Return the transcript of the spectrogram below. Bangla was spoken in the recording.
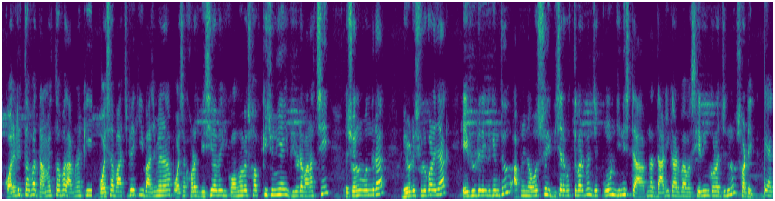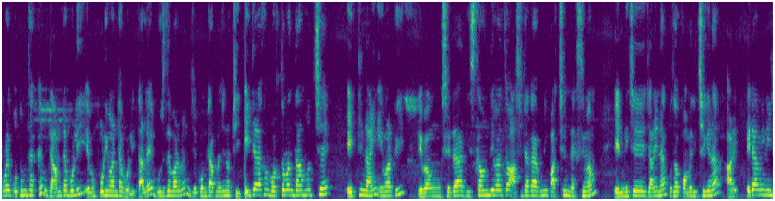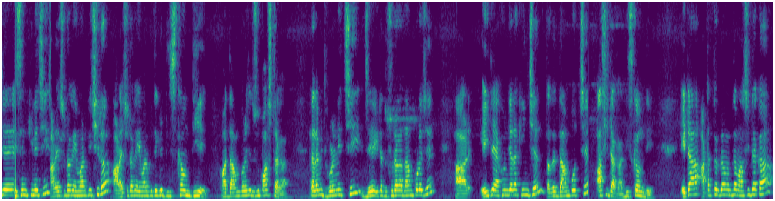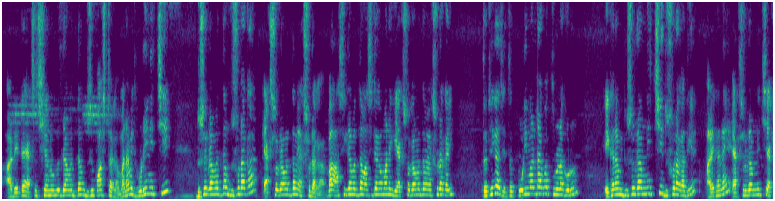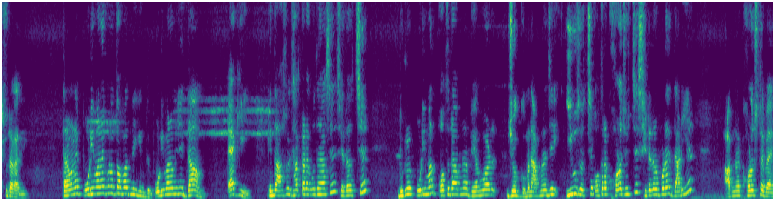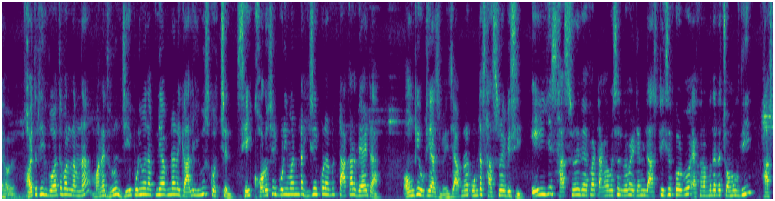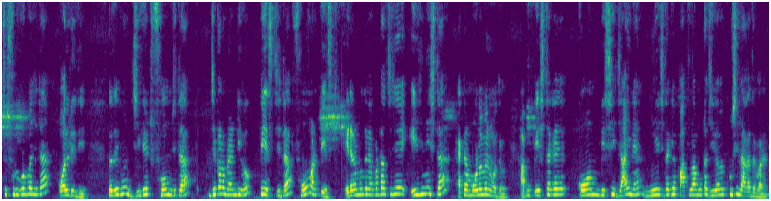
কোয়ালিটির তফাৎ, দামের তফাৎ, আপনার কি পয়সা বাঁচবে কি বাঁচবে না, পয়সা খরচ বেশি হবে কি কম হবে সব কিছু নিয়ে এই ভিডিওটা বানাচ্ছি। তো চলুন বন্ধুরা ভিডিওটি শুরু করা যাক। এই ভিডিওটি দেখলে কিন্তু আপনি অবশ্যই বিচার করতে পারবেন যে কোন জিনিসটা আপনার দাড়ি কাটবা বা সেভিং করার জন্য সঠিক। একবারে প্রথম থাকতে আমি দামটা বলি এবং পরিমাণটা বলি, তাহলে বুঝতে পারবেন যে কোনটা আপনার জন্য ঠিক। এইটার এখন বর্তমান দাম হচ্ছে এইটটি নাইন এমআরপি এবং সেটা ডিসকাউন্ট দিয়ে হয়তো আশি টাকা আপনি পাচ্ছেন ম্যাক্সিমাম এর নিচে জানি না কোথাও কমে দিচ্ছে কিনা। আর এটা আমি নিজে রিসেন্ট কিনেছি। আড়াইশো টাকা এমআরপি ছিল। আড়াইশো টাকা এমআরপি থেকে ডিসকাউন্ট দিয়ে আমার দাম পড়েছে দুশো পাঁচ টাকা। তাহলে আমি ধরে নিচ্ছি যে এটা দুশো টাকা দাম পড়েছে। আর এইটা এখন যারা কিনছেন, তাদের দাম পড়ছে আশি টাকা ডিসকাউন্ট দিয়ে। এটা আটাত্তর গ্রামের দাম আশি টাকা, আর এটা একশো ছিয়ানব্বই গ্রামের দাম দুশো পাঁচ টাকা। মানে আমি ধরেই নিচ্ছি দুশো গ্রামের দাম দুশো টাকা, একশো গ্রামের দাম একশো টাকা বা আশি গ্রামের দাম আশি টাকা মানে কি, একশো গ্রামের দাম একশো টাকাই। তো ঠিক আছে, তো পরিমাণটা একবার তুলনা করুন। এখানে আমি দুশো গ্রাম নিচ্ছি দুশো টাকা দিয়ে, আর এখানে একশো গ্রাম নিচ্ছি একশো টাকা দিয়ে। তার মানে পরিমাণের কোনো তফাৎ নেই কিন্তু, পরিমাণ অনুযায়ী দাম একই, কিন্তু আসল ধাক্কাটা কোথায় আসে? সেটা হচ্ছে দুটোর পরিমাণ কতটা আপনার ব্যবহারযোগ্য মানে আপনার যে ইউজ হচ্ছে, কতটা খরচ হচ্ছে, সেটার উপরে দাঁড়িয়ে আপনার খরচটা ব্যয় হবে। হয়তো ঠিক বোঝাতে পারলাম না মানে ধরুন যে পরিমাণ আপনি আপনার এই গালে ইউজ করছেন, সেই খরচের পরিমাণটা হিসেব করে আপনার টাকার ব্যয়টা অঙ্কে উঠে আসবে যে আপনার কোনটা সাশ্রয় বেশি। এই যে সাশ্রয়ের ব্যাপার, টাকা পয়সার ব্যাপার, এটা আমি লাস্টে হিসেব করব। এখন আপনাদের একটা চমক দিই। ফার্স্টে শুরু করব যেটা কোয়ালিটি দিয়ে। তো দেখুন জিলেট ফোম যেটা, যে কোনো ব্র্যান্ডই হোক পেস্ট যেটা ফোম আর পেস্ট এটার মধ্যে ব্যাপারটা হচ্ছে যে, এই জিনিসটা একটা মলমের মতো। আপনি পেস্টটাকে কম বেশি যাই নেন, নিয়ে সেটাকে পাতলা মোটা যেভাবে খুশি লাগাতে পারেন।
